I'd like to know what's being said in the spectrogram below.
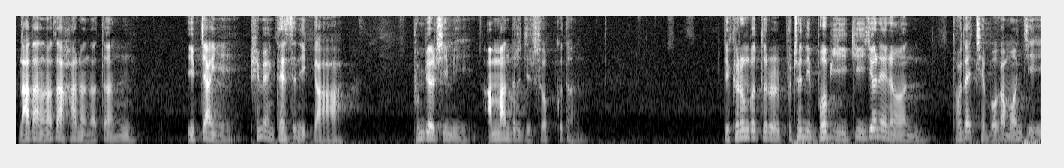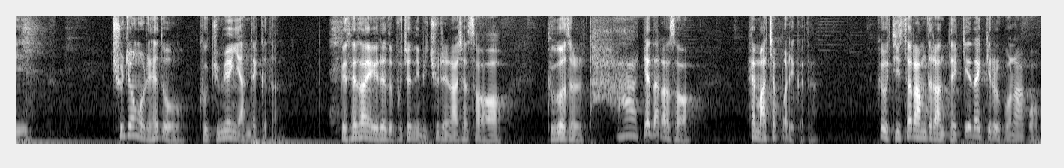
나다 너다 하는 어떤 입장이 표명됐으니까 분별심이 안 만들어질 수 없거든. 이제 그런 것들을 부처님 법이 있기 이전에는 도대체 뭐가 뭔지 추정을 해도 그 규명이 안 됐거든. 그 세상에 그래도 부처님이 출연하셔서 그것을 다 깨달아서 해 맞춰버렸거든. 그리고 뒷사람들한테 깨닫기를 권하고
